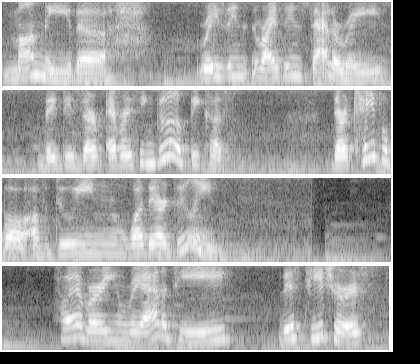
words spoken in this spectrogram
money, the raising rising salary. They deserve everything good because they're capable of doing what they're doing. However, in reality, these teachers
